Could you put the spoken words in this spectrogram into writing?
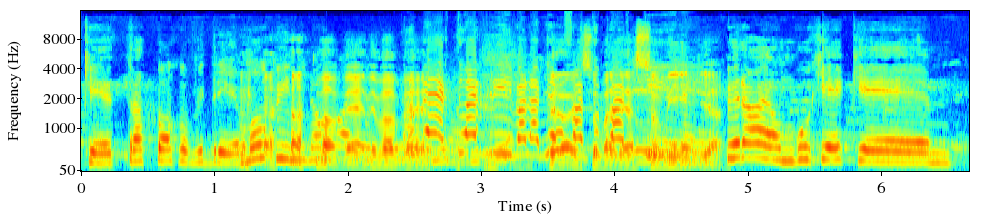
che tra poco vedremo, quindi non va bene, va bene. Roberto arriva, l'abbiamo Però, fatto insomma, assomiglia. Però è un bouquet che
